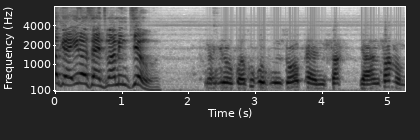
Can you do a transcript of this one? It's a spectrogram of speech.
okay innocent maami n tiẹ o. na yóò kọ akókò kun sọ ọpẹ nsa yà nsa mọ.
